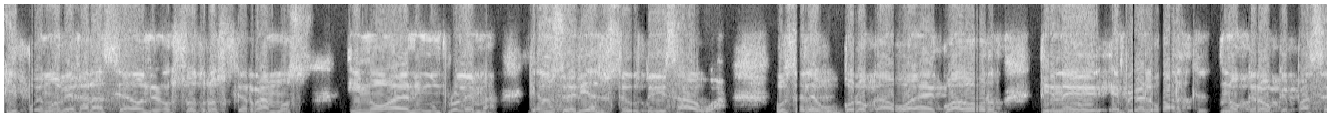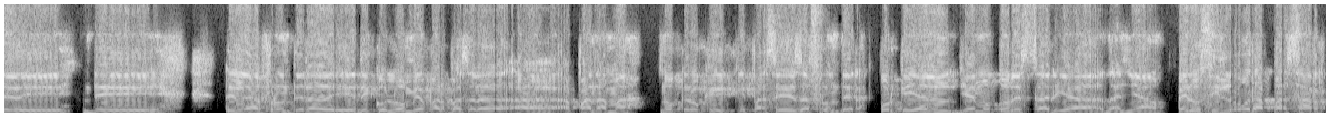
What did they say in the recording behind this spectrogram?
y podemos viajar hacia donde nosotros querramos y no haya ningún problema. ¿Qué sucedería si usted utiliza agua? Usted le coloca agua en Ecuador, tiene, en primer lugar, no creo que pase de, de, de la frontera de, de, Colombia para pasar a, a, Panamá. No creo que, que, pase esa frontera, porque ya ya el motor estaría dañado. Pero si logra pasar,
